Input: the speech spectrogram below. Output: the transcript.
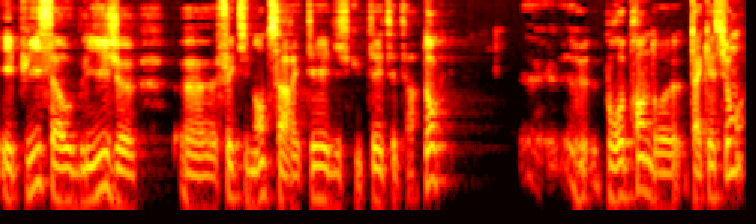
Et puis ça oblige euh, effectivement de s'arrêter, discuter, etc. Donc, euh, pour reprendre ta question,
